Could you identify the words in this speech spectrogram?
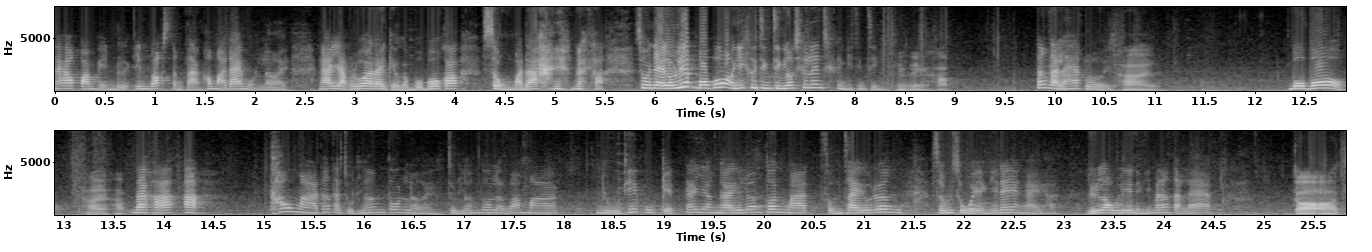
นะคะความเห็นหรือ inbox ต่างๆ เข้ามาได้หมดเลยนะอยากรู้อะไรเกี่ยวกับโบโบก็ส่งมาได้นะคะ ส่วนใหญ่เราเรียกโบโบอย่างนี้คือจริงๆแล้วชื่อเล่นชื่ออย่างนี้จริง จริงๆครับ ๆ ตั้งแต่แรกเลยใช่โบโบใช่ครับ นะคะอะเข้ามาตั้งแต่จุดเริ่มต้นเลย จุดเริ่มต้นเลยว่ามา อยู่ที่ภูเก็ตได้ยังไง เริ่มต้นมาสนใจเรื่องเสริมสวยอย่างนี้ได้ยังไงคะหรือเราเรียนอย่างนี้มาตั้งแต่แรก ก็จ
